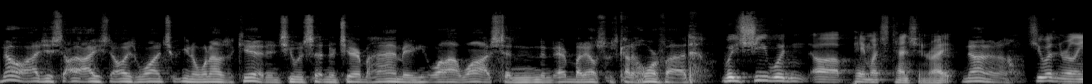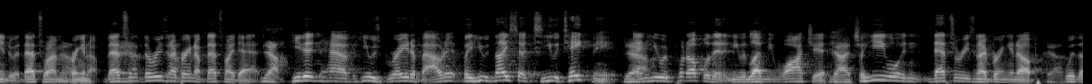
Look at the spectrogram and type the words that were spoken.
No, I just I used to always watch, you know, when I was a kid, and she would sit in her chair behind me while I watched, and, and everybody else was kind of horrified. But she wouldn't uh, pay much attention, right? No, no, no. She wasn't really into it. That's what I'm No. bringing up. That's Yeah, the reason I bring it up. That's my dad. Yeah. He didn't have. He was great about it, but he was nice. That he would take me Yeah. and he would put up with it and he would let me watch it. Gotcha. But he wouldn't. That's the reason I bring it up Yeah. with uh,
